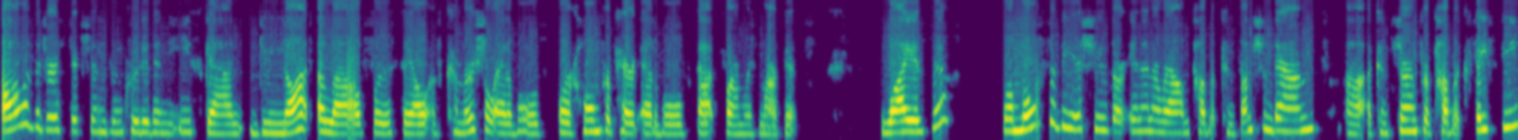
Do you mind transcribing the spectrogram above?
all of the jurisdictions included in the e-scan do not allow for the sale of commercial edibles or home-prepared edibles at farmers markets. Why is this? Well, most of the issues are in and around public consumption bans, uh, a concern for public safety,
